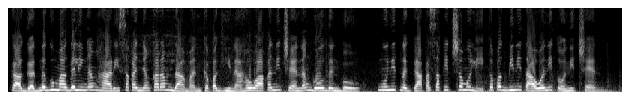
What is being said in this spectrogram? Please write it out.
Kagad na gumagaling ang hari sa kanyang karamdaman kapag hinahawakan ni Chen ang Golden Bow, ngunit nagkakasakit siya muli kapag binitawan ito ni Chen.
